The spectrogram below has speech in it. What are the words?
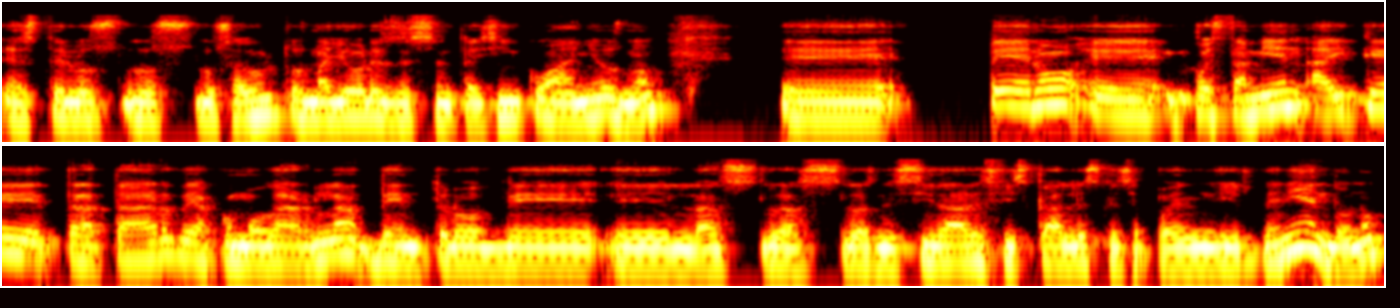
este, los, los, los adultos mayores de 65 años, ¿no? Eh, pero eh, pues también hay que tratar de acomodarla dentro de eh, las, necesidades fiscales que se pueden ir teniendo, ¿no?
